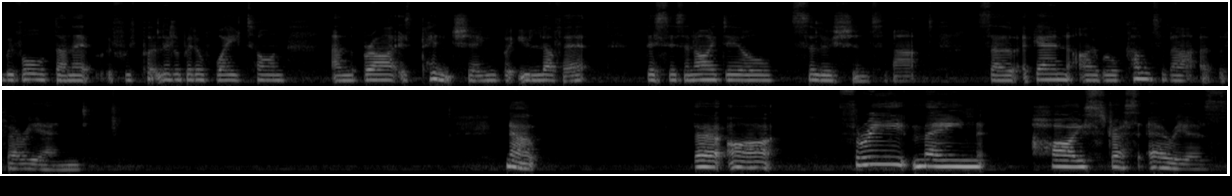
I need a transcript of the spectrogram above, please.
we've all done it if we've put a little bit of weight on and the bra is pinching but you love it this is an ideal solution to that. So again I will come to that at the very end. Now there are three main high stress areas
